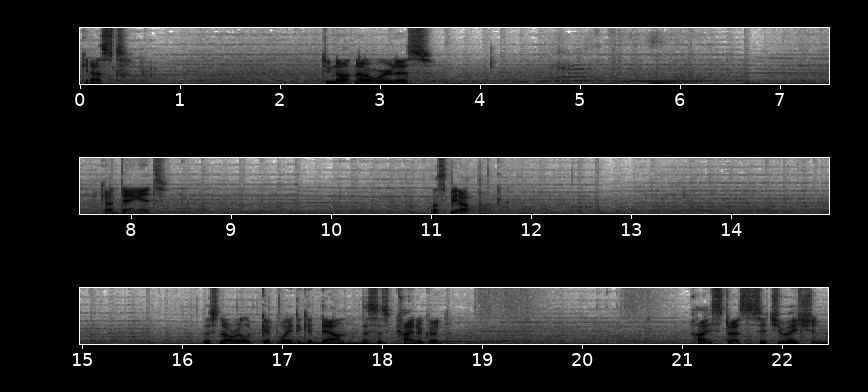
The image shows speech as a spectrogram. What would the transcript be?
Ghast. Do not know where it is. God dang it. Must be up. There's no real good way to get down. This is kind of good. High stress situation.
